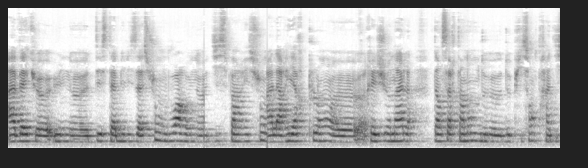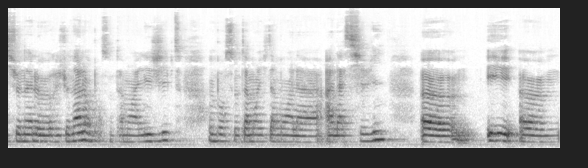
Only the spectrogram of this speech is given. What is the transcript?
avec euh, une déstabilisation, voire une disparition à l'arrière-plan régional d'un certain nombre de, de puissances traditionnelles régionales. On pense notamment à l'Égypte, on pense notamment évidemment à la, à la Syrie. Euh, et, euh,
